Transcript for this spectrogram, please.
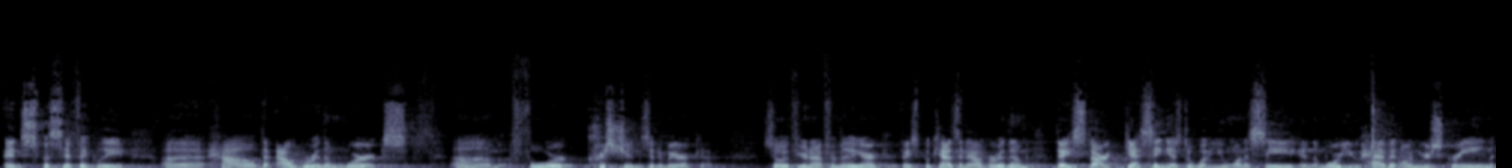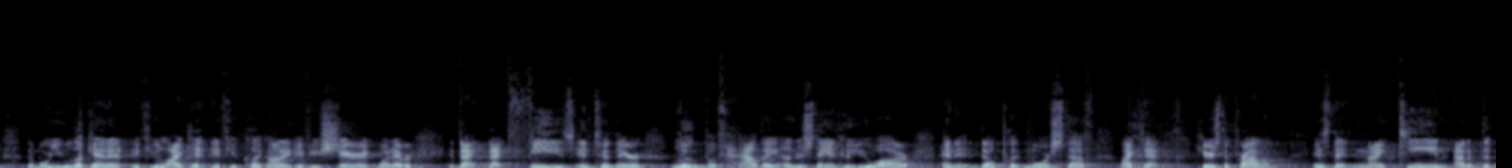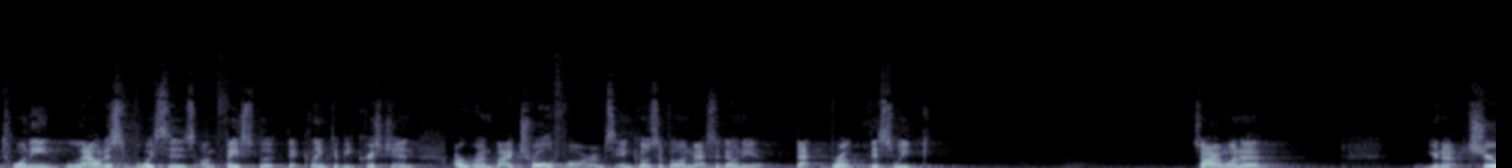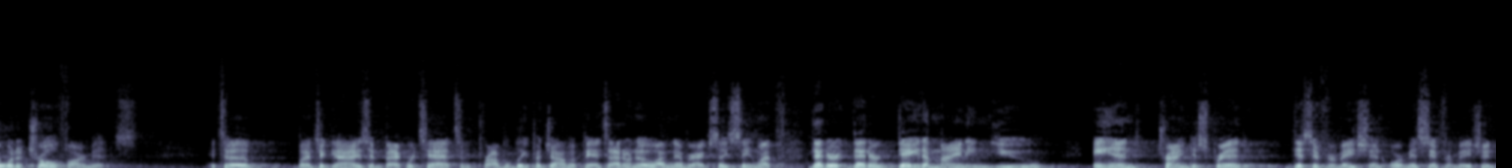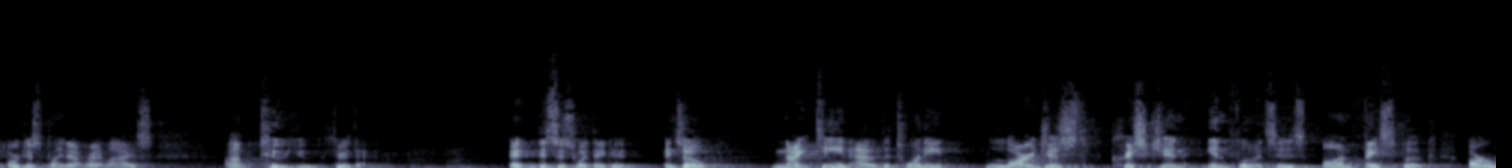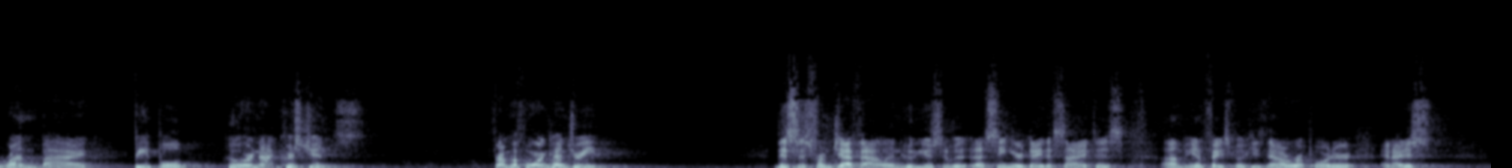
and specifically uh, how the algorithm works um, for Christians in America. So if you're not familiar, Facebook has an algorithm. They start guessing as to what you want to see, and the more you have it on your screen, the more you look at it. If you like it, if you click on it, if you share it, whatever, that, that feeds into their loop of how they understand who you are, and it, they'll put more stuff like that. Here's the problem is that 19 out of the 20 loudest voices on Facebook that claim to be Christian are run by troll farms in Kosovo and Macedonia. That broke this week. So I want to you're not sure what a troll farm is. It's a bunch of guys in backwards hats and probably pajama pants. I don't know. I've never actually seen one that are, that are data mining you and trying to spread disinformation or misinformation or just plain outright lies um, to you through that. And this is what they do. And so 19 out of the 20 largest Christian influences on Facebook are run by people who are not Christians from a foreign country. This is from Jeff Allen, who used to be a senior data scientist um, in Facebook. He's now a reporter. And I just,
